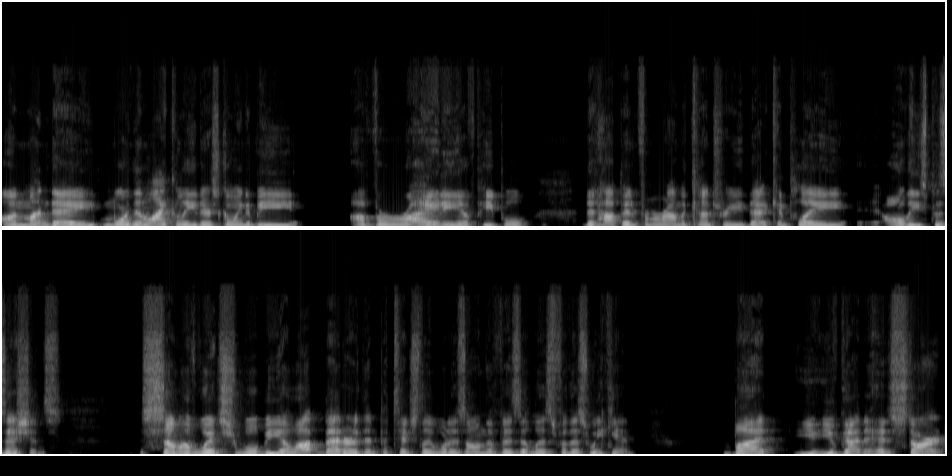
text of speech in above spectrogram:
on Monday more than likely there's going to be a variety of people that hop in from around the country that can play all these positions some of which will be a lot better than potentially what is on the visit list for this weekend but you, you've gotten a head start.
